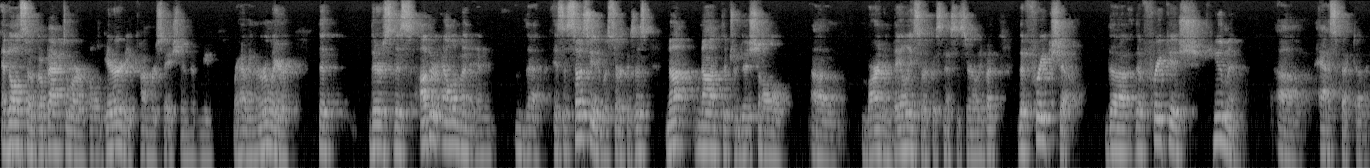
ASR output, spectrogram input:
and also go back to our vulgarity conversation that we were having earlier, that there's this other element in that is associated with circuses, not not the traditional uh, Barnum and Bailey circus necessarily, but the freak show, the the freakish human uh, aspect of it.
